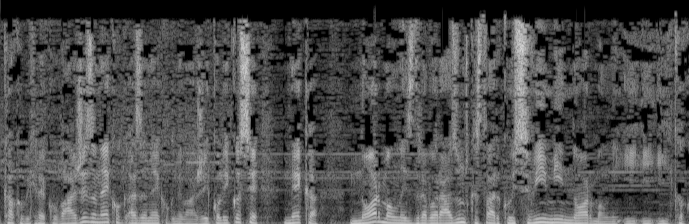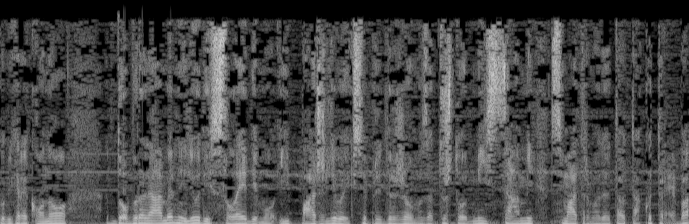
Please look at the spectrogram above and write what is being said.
kako bih rekao, važe za nekog, a za nekog ne važe. I koliko se neka normalna i zdravorazumska stvar koju svi mi normalni i, i, i kako bih rekao, ono dobronamerni ljudi sledimo i pažljivo ih se pridržavamo zato što mi sami smatramo da je to tako treba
